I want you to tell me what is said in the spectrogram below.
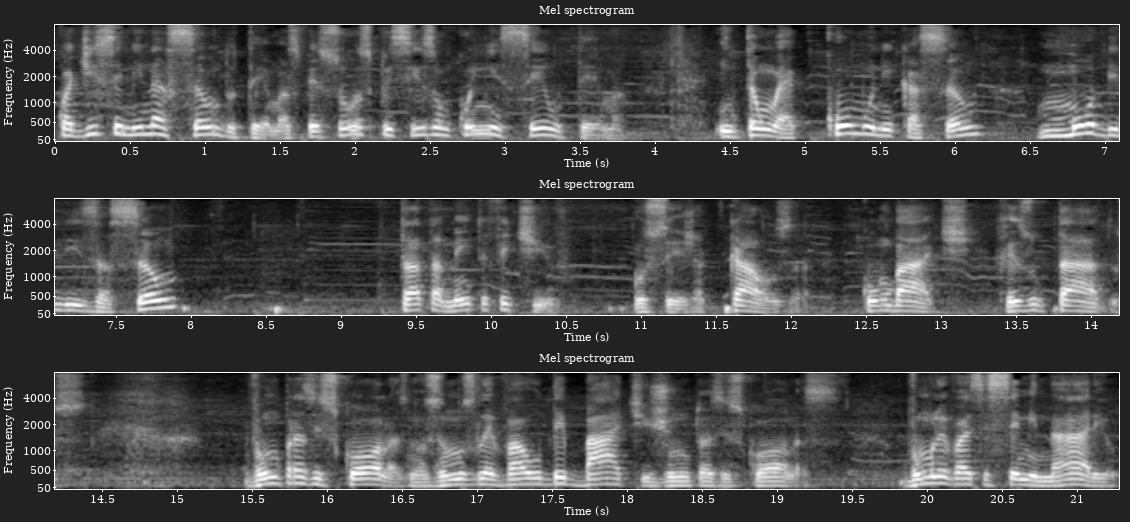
com a disseminação do tema. As pessoas precisam conhecer o tema. Então é comunicação, mobilização, tratamento efetivo. Ou seja, causa, combate, resultados. Vamos para as escolas, nós vamos levar o debate junto às escolas. Vamos levar esse seminário.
